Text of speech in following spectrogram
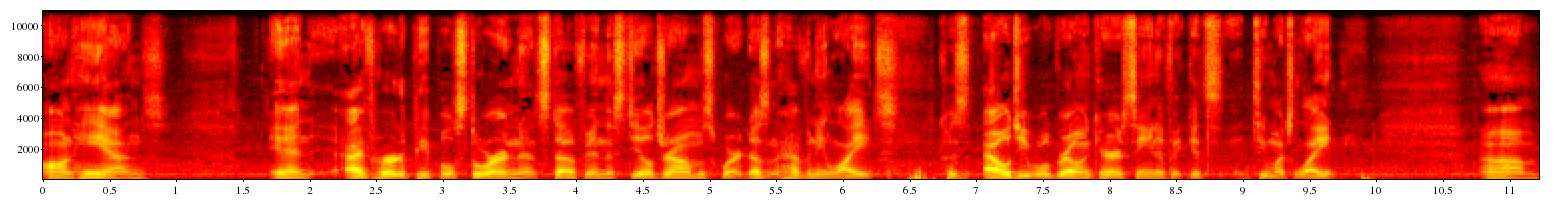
on hand. And I've heard of people storing that stuff in the steel drums where it doesn't have any light. Because algae will grow in kerosene if it gets too much light. Um,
